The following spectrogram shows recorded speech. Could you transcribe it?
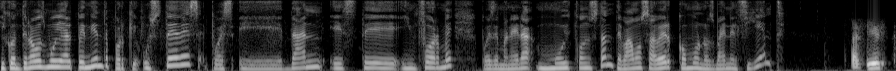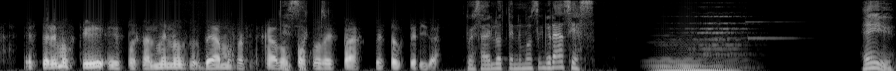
y continuamos muy al pendiente porque ustedes pues eh, dan este informe pues de manera muy constante. Vamos a ver cómo nos va en el siguiente. Así es. Esperemos que eh, pues al menos veamos reflejado Exacto. un poco de esta, de esta austeridad. Pues ahí lo tenemos. Gracias. Hey,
